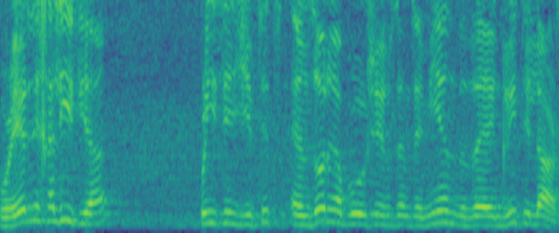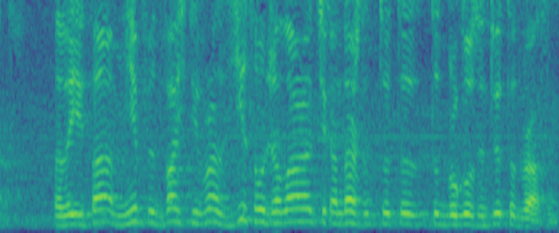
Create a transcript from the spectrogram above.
Kur erdhi halifja, prijësi i Egjiptit, e nxori nga burgu Sheikhul Islam Ibn Tejmijen dhe e ngriti lart. Dhe i tha, Më jep fetva që t'i vras gjithë hoxhallarët që kanë dashur të të të të burgosin ty dhe të të vrasin.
